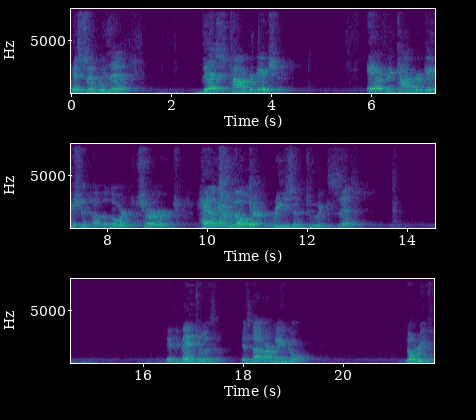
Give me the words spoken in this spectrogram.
it's simply this. This congregation, every congregation of the Lord's church has no reason to exist if evangelism is not our main goal. No reason.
